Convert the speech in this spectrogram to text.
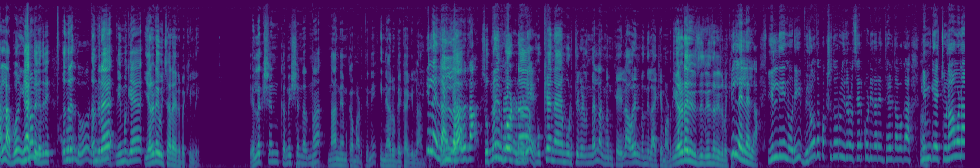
ಅಲ್ಲ ಅಂದ್ರೆ ನಿಮಗೆ ಎರಡೇ ವಿಚಾರ ಇರ್ಬೇಕಿಲ್ಲಿ. ಎಲೆಕ್ಷನ್ ಕಮಿಷನರ್ನ ನಾನು ನೇಮಕ ಮಾಡ್ತೀನಿ ಇನ್ಯಾರು ಬೇಕಾಗಿಲ್ಲ ಅಂತ. ಇಲ್ಲ, ಇಲ್ಲ. ಇಲ್ಲ ರಾ- ಸುಪ್ರೀಂ ನೋಡಿ, ಕೋರ್ಟ್ ನೋಡಿ. ಮುಖ್ಯ ನ್ಯಾಯಮೂರ್ತಿಗಳ ಮೇಲೆ ನಂಗೆ ನಂಬಿಕೆ ಇಲ್ಲ ಅವ್ರೇನ್ ಬಂದಿಲ್ಲ ಆಯ್ಕೆ ಮಾಡೋದು ಎರಡೇ ರೀಸನ್ ಇರಬೇಕು ಇಲ್ಲ ಇಲ್ಲ ಇಲ್ಲ ಇಲ್ಲಿ ನೋಡಿ ವಿರೋಧ ಪಕ್ಷದವರು ಇದರೊಳಗೆ ಸೇರ್ಕೊಂಡಿದ್ದಾರೆ ಅಂತ ಹೇಳಿದವಾಗ ನಿಮ್ಗೆ ಚುನಾವಣಾ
